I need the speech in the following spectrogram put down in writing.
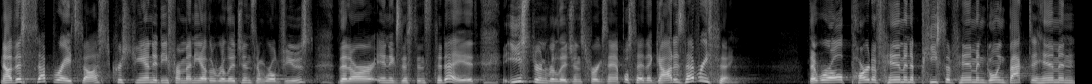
Now, this separates us, Christianity, from many other religions and worldviews that are in existence today. It, Eastern religions, for example, say that God is everything, that we're all part of Him and a piece of Him and going back to Him, and,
